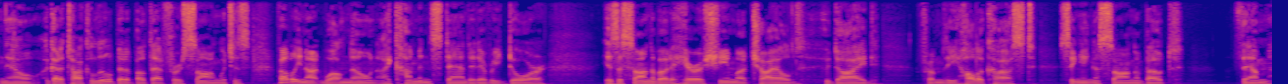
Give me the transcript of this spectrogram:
Now, I got to talk a little bit about that first song, which is probably not well known. I Come and Stand at Every Door is a song about a Hiroshima child who died from the Holocaust, singing a song about them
